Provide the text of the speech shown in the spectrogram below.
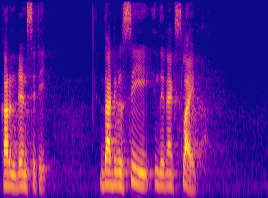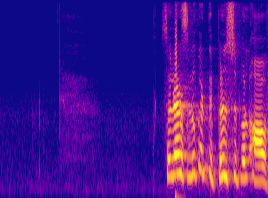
current density that you will see in the next slide. So, let us look at the principle of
